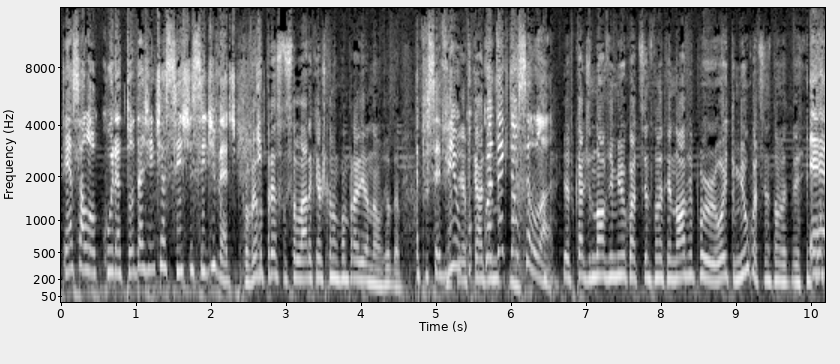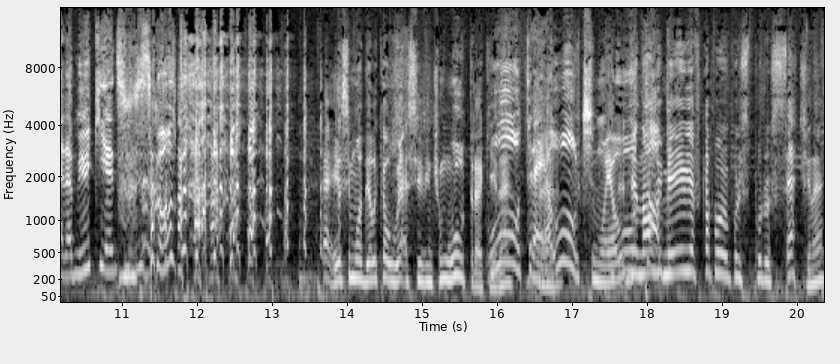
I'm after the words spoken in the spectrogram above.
Tem essa loucura toda, a gente assiste e se diverte. Tô vendo E- o preço do celular aqui, acho que eu não compraria, não, viu, Débora? é, você viu? Qu- Quanto de- é que tá o celular? Ia ficar de 9.499 por 8.499. Era 1.500 de desconto. É, esse modelo que é o S21 Ultra aqui, né? Ultra, é. o último, é o De top. 9,5 ia ficar por, por, por 7, né?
